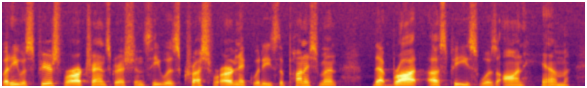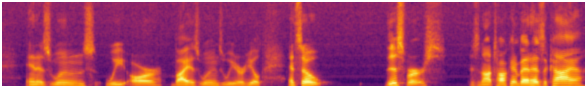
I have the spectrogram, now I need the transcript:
But he was pierced for our transgressions, he was crushed for our iniquities. The punishment that brought us peace was on him, and his wounds we are by his wounds we are healed. And so this verse is not talking about Hezekiah,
